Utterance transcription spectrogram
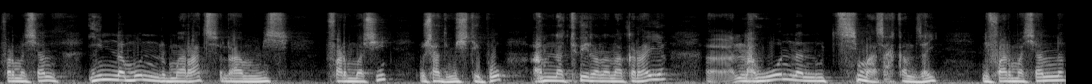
farmasiana. Inona moa ny ry maharatsy raha misy farmasia no sady misy dépôt amina toerana anankiray a, nahoana no tsy mahazaka an'izay ny farmasianina?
